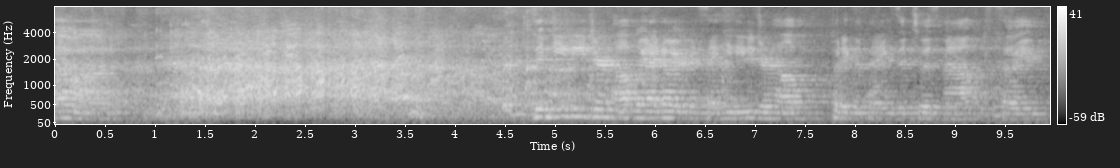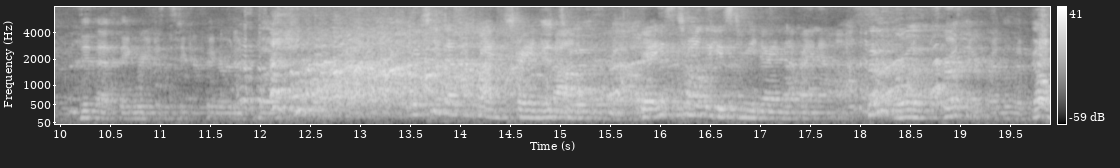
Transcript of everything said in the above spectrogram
Go on. Did he need your help? Wait, I know what you're gonna say. He needed your help putting the fangs into his mouth, so you did that thing where you just stick your finger in his bush. Which he doesn't find strange at all. his mouth. Yeah, he's totally used to me doing that by now. So gross. It's gross that you're friends with him. Go on.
